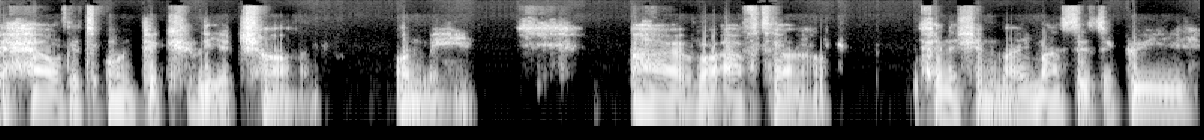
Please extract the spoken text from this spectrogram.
held its own peculiar charm on me. However, after finishing my master's degree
